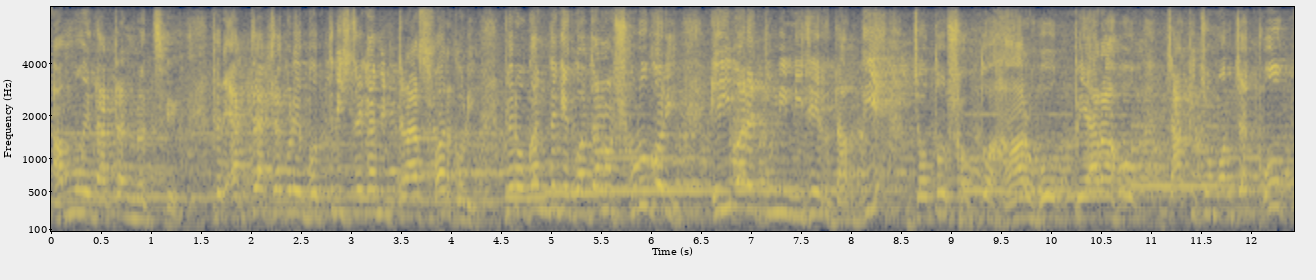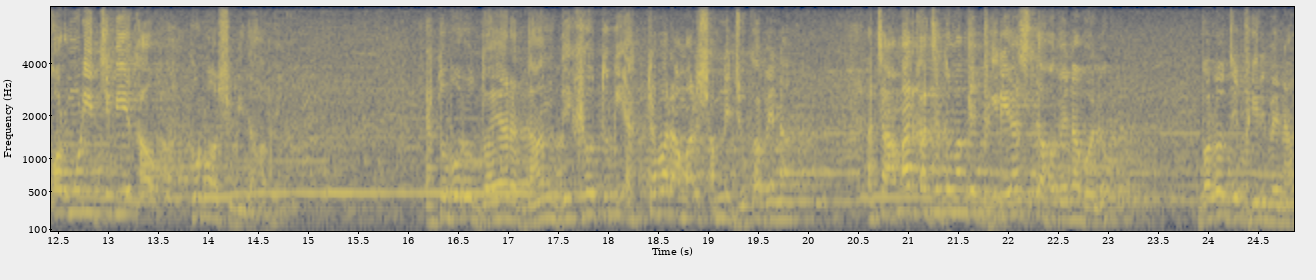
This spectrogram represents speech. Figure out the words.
আম্মু, এ দাঁতটা নড়ছে। ফের একটা একটা করে বত্রিশ টাকা আমি ট্রান্সফার করি। ফের ওখান থেকে গজানো শুরু করি। এইবারে তুমি নিজের দাঁত দিয়ে যত শক্ত হার হোক, পেয়ারা হোক, যা কিছু মন চায়, খুব কর্মড়িয়ে চিবিয়ে খাও। কোনো অসুবিধা হবে না। এত বড় দয়ার দান দেখেও তুমি একটাবার আমার সামনে ঝুঁকাবে না। আচ্ছা আমার কাছে তোমাকে ফিরে আসতে হবে না বলো? বলো যে ফিরবে না।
